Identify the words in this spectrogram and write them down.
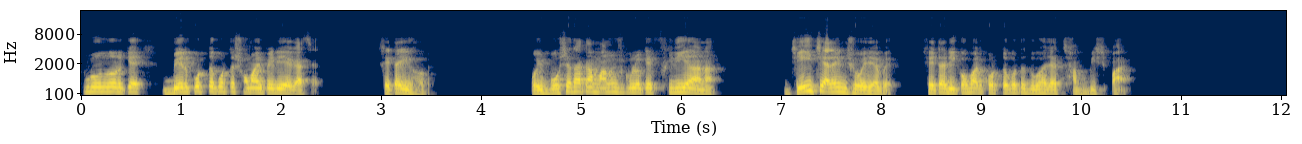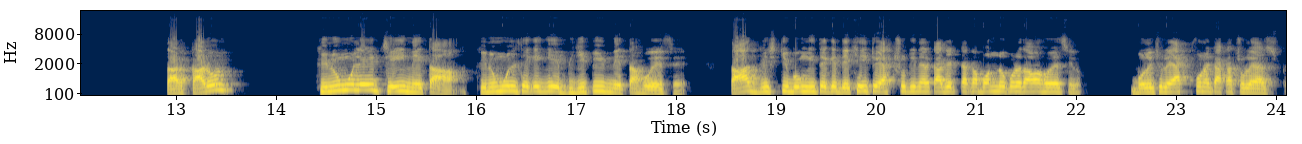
পুরনোদেরকে বের করতে করতে সময় পেরিয়ে গেছে, সেটাই হবে। ওই বসে থাকা মানুষগুলোকে ফিরিয়ে আনা যেই চ্যালেঞ্জ হয়ে যাবে, সেটা রিকভার করতে করতে দু হাজার ছাব্বিশ তার কারণ তৃণমূলের যেই নেতা, তৃণমূল থেকে গিয়ে বিজেপির নেতা হয়েছে, তার দৃষ্টিভঙ্গি থেকে দেখেই তো একশো দিনের কাজের টাকা বন্ধ করে দেওয়া হয়েছিল। বলেছিল এক ফোনে টাকা চলে আসবে।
